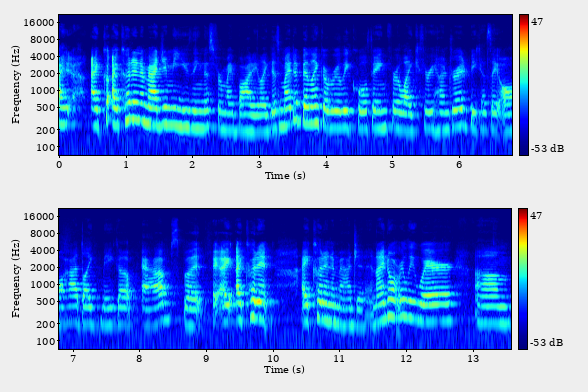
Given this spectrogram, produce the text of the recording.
I, I, I couldn't imagine me using this for my body. Like this might have been like a really cool thing for like 300 because they all had like makeup abs, but I, I, I couldn't, I couldn't imagine. And I don't really wear, um,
